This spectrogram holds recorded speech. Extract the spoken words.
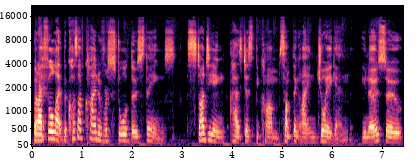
But I feel like because I've kind of restored those things, studying has just become something I enjoy again, you know? So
